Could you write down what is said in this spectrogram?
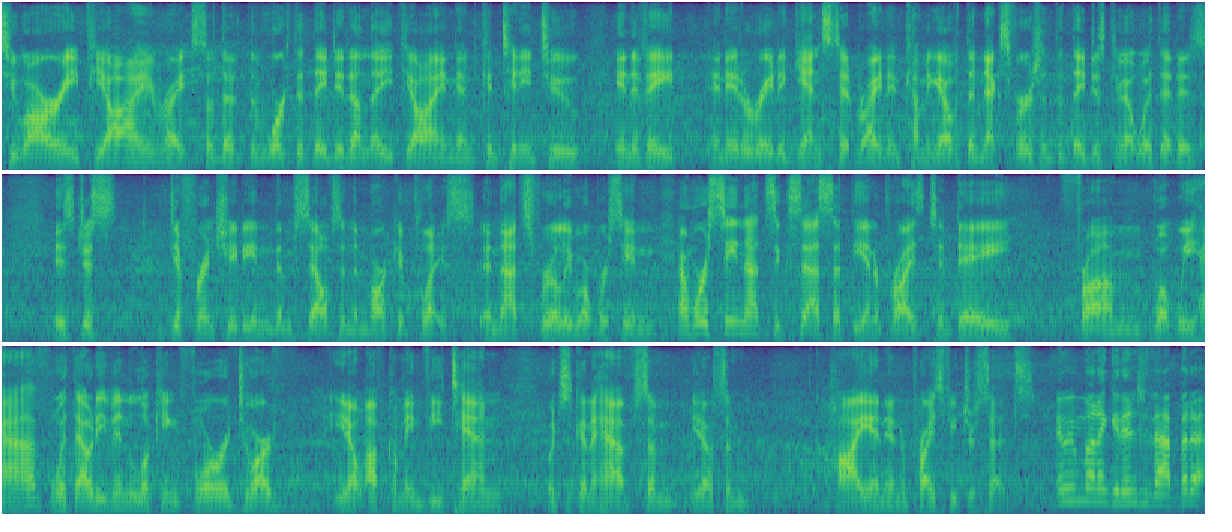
to our API, right? So the, the work that they did on the API and then continue to innovate and iterate against it, right? And coming out with the next version that they just came out with it is, is just differentiating themselves in the marketplace. And that's really what we're seeing. And we're seeing that success at the enterprise today from what we have without even looking forward to our you know, upcoming V10, which is going to have some, you know, some high-end enterprise feature sets. And we want to get into that, but uh,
